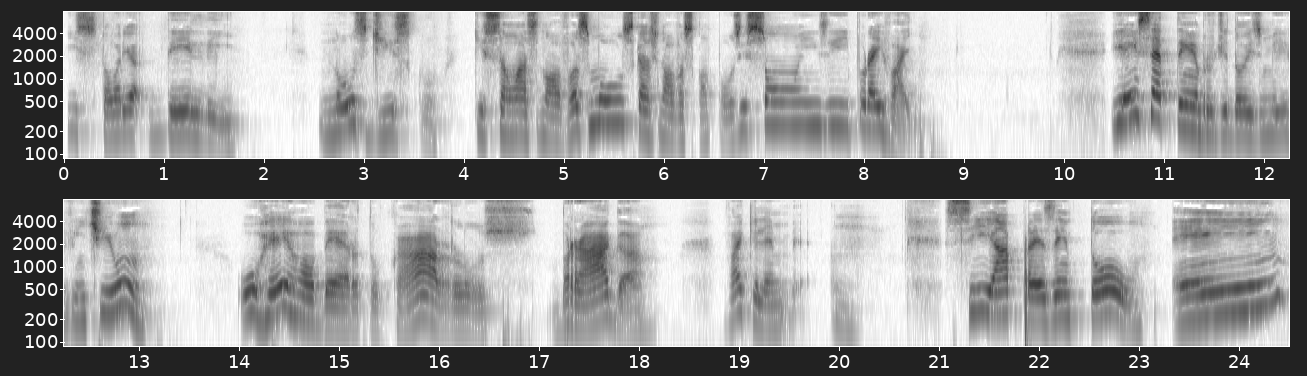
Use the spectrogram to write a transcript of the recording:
história dele nos discos, que são as novas músicas, as novas composições e por aí vai. E em setembro de 2021, o rei Roberto Carlos Braga, vai que ele é, se apresentou em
